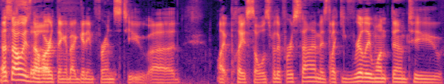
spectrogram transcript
That's always the hard thing about getting friends to uh, like play Souls for the first time is like you really want them to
